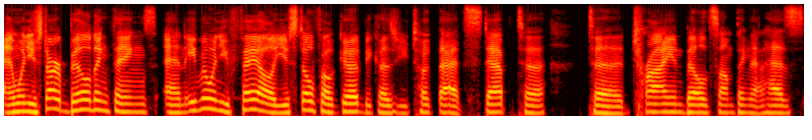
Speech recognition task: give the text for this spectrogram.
And when you start building things, and even when you fail, you still feel good because you took that step to to try and build something that has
